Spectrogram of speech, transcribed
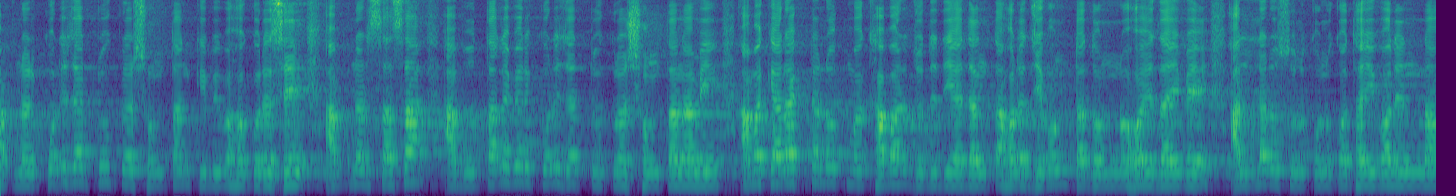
আপনার কলেজার টুকরা সন্তানকে বিবাহ করেছে। আপনার চাচা আবু তালেবের কলেজার টুকরা সন্তান আমি। আমাকে আর একটা লোকমা খাবার যদি দিয়ে দেন, তাহলে জীবনটা ধন্য হয়ে যাইবে। আল্লাহ রসুল কোনো কথাই বলেন না।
